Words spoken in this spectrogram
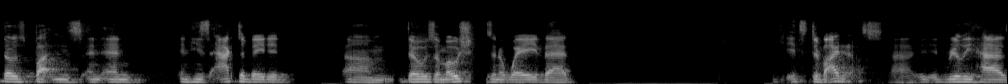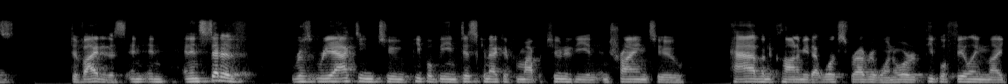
those buttons and and and he's activated um, those emotions in a way that it's divided us. Uh, it, it, really has divided us. And, and, and instead of re- reacting to people being disconnected from opportunity and, and trying to have an economy that works for everyone, or people feeling like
